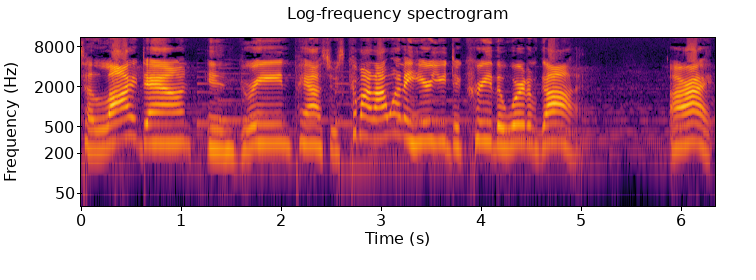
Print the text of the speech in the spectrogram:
to lie down in green pastures. Come on, I want to hear you decree the word of God. All right.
